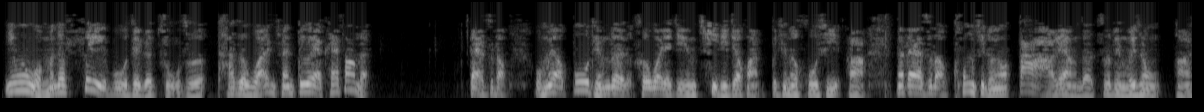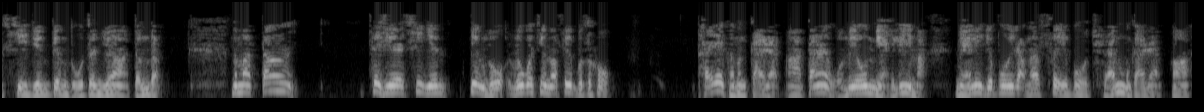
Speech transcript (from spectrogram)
因为我们的肺部这个组织它是完全对外开放的。大家知道，我们要不停的和外界进行气体交换，不停的呼吸啊。那大家知道，空气中有大量的致病微生物啊，细菌、病毒、真菌啊等等。那么，当这些细菌、病毒如果进到肺部之后，它也可能感染啊。当然，我们有免疫力嘛，免疫力就不会让它肺部全部感染啊，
